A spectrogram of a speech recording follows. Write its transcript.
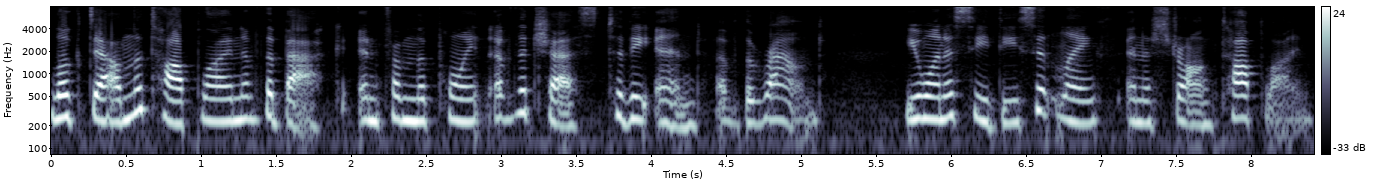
look down the top line of the back and from the point of the chest to the end of the round. You want to see decent length and a strong top line.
